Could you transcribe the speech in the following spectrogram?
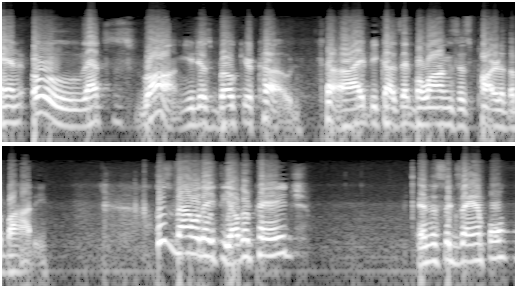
and oh, that's wrong. You just broke your code, all right, because it belongs as part of the body. Let's validate the other page in this example.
